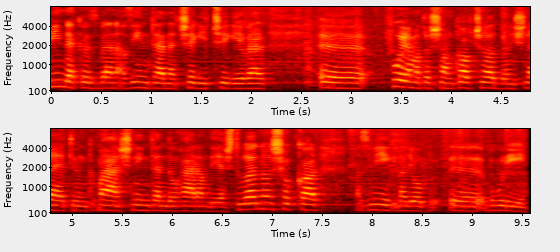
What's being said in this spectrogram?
mindeközben az internet segítségével ö, folyamatosan kapcsolatban is lehetünk más Nintendo 3DS tulajdonosokkal, az még nagyobb ö, buli.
